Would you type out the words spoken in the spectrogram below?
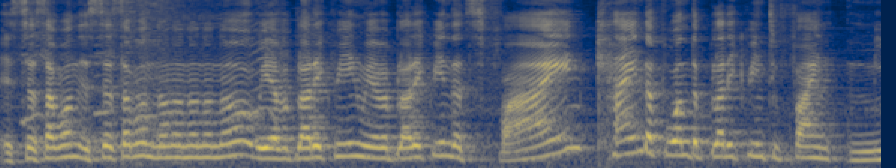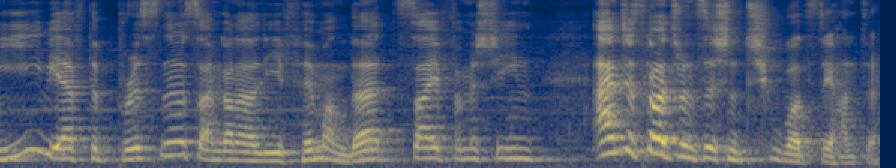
Is there someone? Is there someone? No, no, no, no, no. We have a Bloody Queen. We have a Bloody Queen. That's fine. Kind of want the Bloody Queen to find me. We have the prisoner, so I'm gonna leave him on that Cipher machine. I'm just gonna transition towards the Hunter.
